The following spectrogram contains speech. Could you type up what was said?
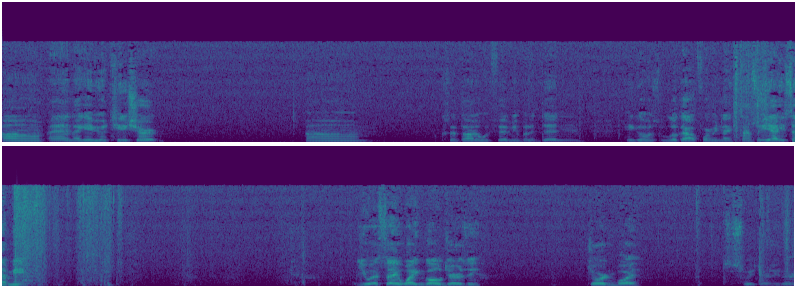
Um, and I gave you a t-shirt. Um, because I thought it would fit me, but it didn't. He goes, look out for me next time. So yeah, he sent me USA white and gold jersey. Jordan boy. Sweet jersey there.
